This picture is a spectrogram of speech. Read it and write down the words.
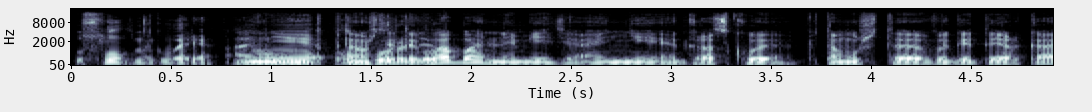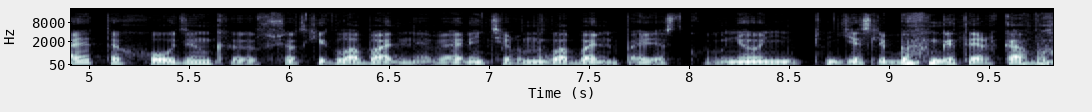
условно говоря, а ну, не потому о что городе. это глобальное медиа, а не городское. Потому что ВГТРК — это холдинг все-таки глобальный, ориентирован на глобальную повестку. У него, если бы ВГТРК был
